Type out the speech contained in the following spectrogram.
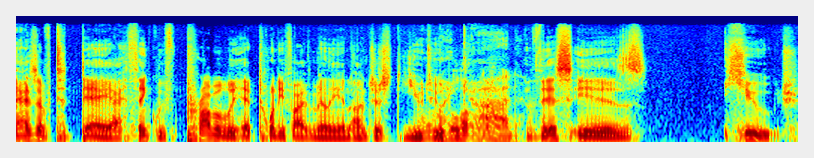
as of today i think we've probably hit 25 million on just youtube alone. God. this is huge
